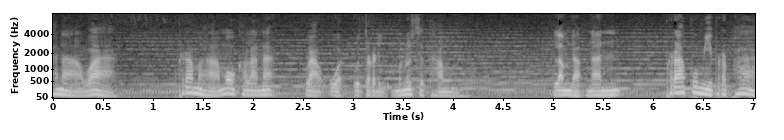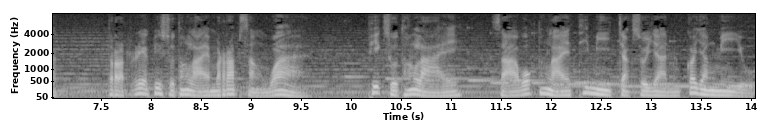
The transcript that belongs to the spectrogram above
ทนาว่า พระมหาโมคลานะกล่าวอวดอุตริมนุสธรรมลำดับนั้น พระผู้มีพระภาคตรัสเรียกภิกษุทั้งหลายมารับสั่งว่า ภิกษุทั้งหลาย สาวกทั้งหลายที่มีจักษุยันก็ยังมีอยู่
